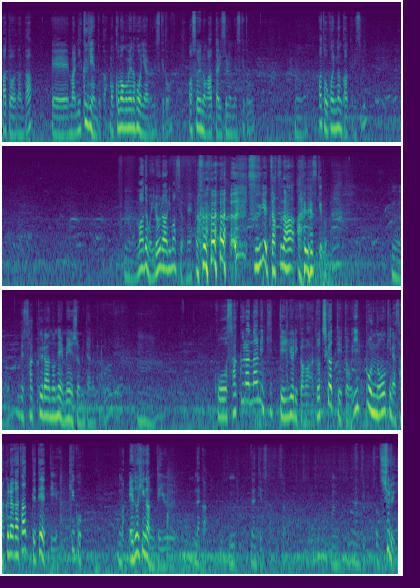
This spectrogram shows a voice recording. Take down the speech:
あとはなんだ？えー、まあ陸源とか、まあ駒込の方にあるんですけど、まあそういうのがあったりするんですけど、あと他に何かあったりする？うん、まあでもいろいろありますよね。すげえ雑なあれですけど。うん。で、桜のね、名所みたいなところで。うん。こう、桜並木っていうよりかは、どっちかっていうと、一本の大きな桜が立っててっていう、結構、まあ、江戸彼岸っていう、なんか、なんていうんですかね、その、うん、なんていうその種類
